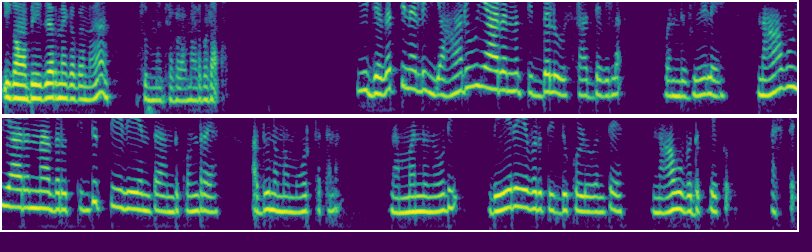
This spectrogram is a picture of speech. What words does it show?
ಈಗ ಅವ ಬೇಜಾರ್ನಾಗದನ ಸುಮ್ಮನೆ ಜಗಳ ಮಾಡಬೇಡ. ಈ ಜಗತ್ತಿನಲ್ಲಿ ಯಾರೂ ಯಾರನ್ನು ತಿದ್ದಲು ಸಾಧ್ಯವಿಲ್ಲ. ಒಂದು ವೇಳೆ ನಾವು ಯಾರನ್ನಾದರೂ ತಿದ್ದುತ್ತೇವೆ ಅಂತ ಅಂದುಕೊಂಡ್ರೆ ಅದು ನಮ್ಮ ಮೂರ್ಖತನ. ನಮ್ಮನ್ನು ನೋಡಿ ಬೇರೆಯವರು ತಿದ್ದುಕೊಳ್ಳುವಂತೆ ನಾವು ಬದುಕಬೇಕು, ಅಷ್ಟೇ.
